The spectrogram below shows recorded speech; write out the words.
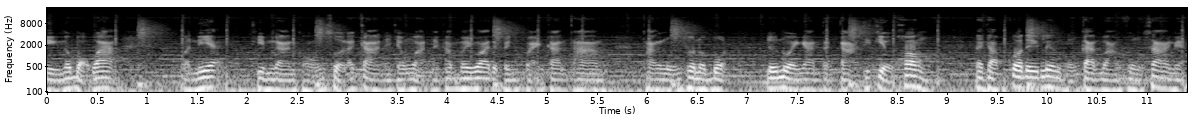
ริงๆต้องบอกว่าวันนี้ทีมงานของส่วนราชการในจังหวัดนะครับ ไม่ว่าจะเป็นแขวงการทางทางหลวงชนบท หรือหน่วยงานต่างๆ ที่เกี่ยวข้องนะครับก็ได้เรื่องของการวางโครงสร้างเนี่ย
